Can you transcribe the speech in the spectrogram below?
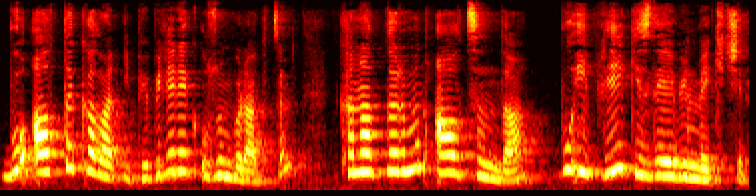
Bu altta kalan ipi bilerek uzun bıraktım. Kanatlarımın altında bu ipliği gizleyebilmek için.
